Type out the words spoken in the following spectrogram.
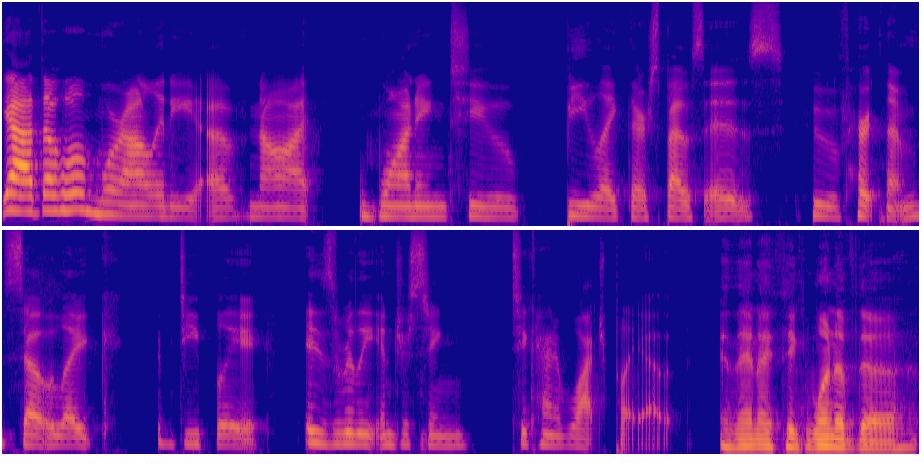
Yeah, the whole morality of not wanting to be like their spouses who've hurt them so like deeply is really interesting to kind of watch play out. And then I think one of the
